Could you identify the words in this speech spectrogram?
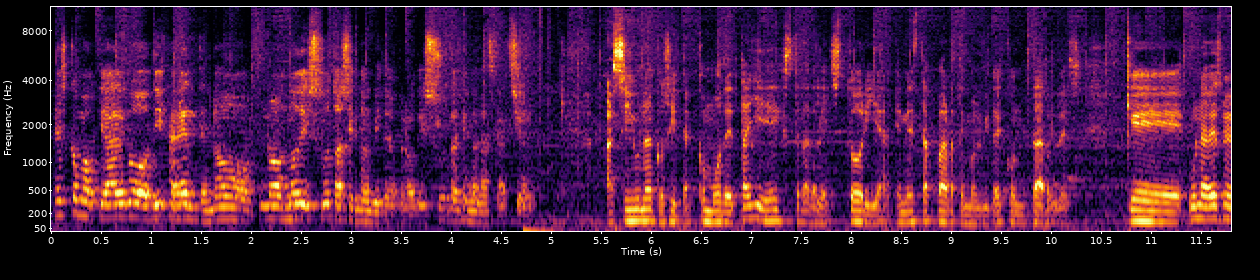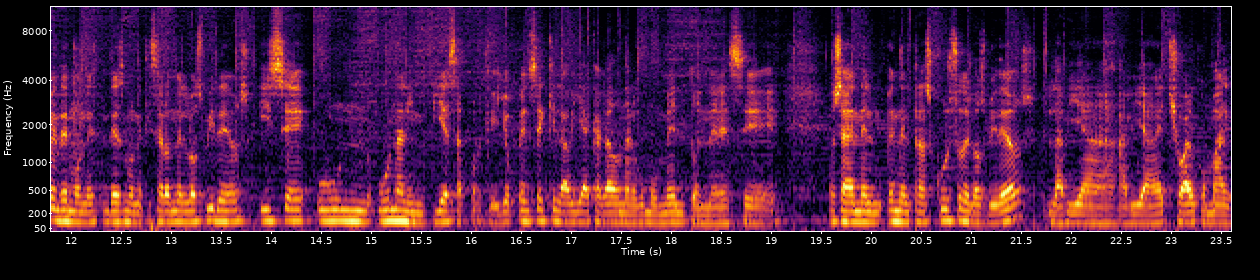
es como que algo diferente. No, no, no disfruto haciendo el video, pero disfruto haciendo las canciones. Así una cosita, como detalle extra de la historia, en esta parte me olvidé contarles que una vez me desmonetizaron en los videos, hice un, una limpieza porque yo pensé que la había cagado en algún momento en ese... O sea, en el, en el transcurso de los videos la había, había hecho algo mal.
